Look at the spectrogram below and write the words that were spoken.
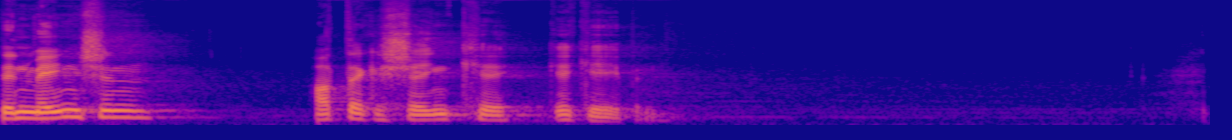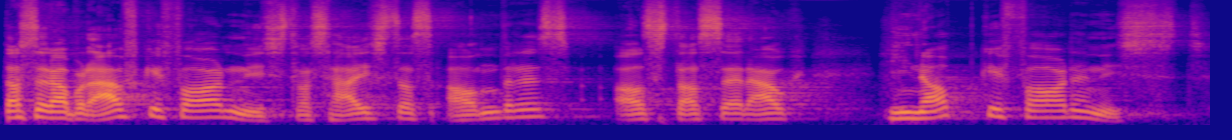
Den Menschen hat er Geschenke gegeben. Dass er aber aufgefahren ist, was heißt das anderes, als dass er auch hinabgefahren ist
